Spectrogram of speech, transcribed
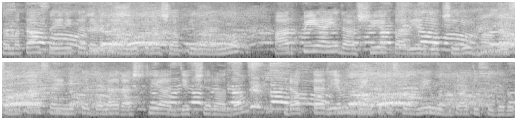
ಸಮತಾ ಸೈನಿಕ ದಳದ ನೂತನ ಶಾಖೆಗಳನ್ನು ಆರ್ಪಿಐ ರಾಷ್ಟ್ರೀಯ ಕಾರ್ಯಾಧ್ಯಕ್ಷರು ಹಾಗೂ ಸಮತಾ ಸೈನಿಕ ದಳ ರಾಷ್ಟ್ರೀಯ ಅಧ್ಯಕ್ಷರಾದ ಡಾಕ್ಟರ್ ಎಂ. ವೆಂಕಟಸ್ವಾಮಿ ಉದ್ಘಾಟಿಸಿದರು.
